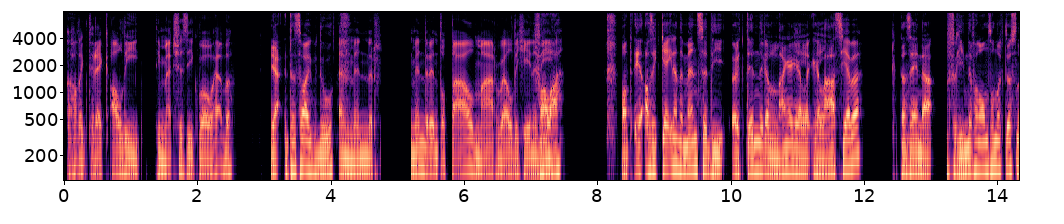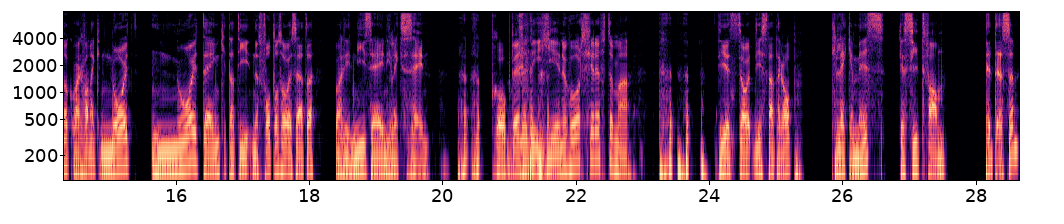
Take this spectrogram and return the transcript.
had ik direct al die, die matches die ik wou hebben. Ja, dat is wat ik bedoel. En minder, minder in totaal, maar wel degene die... Voilà. Want eh, als ik kijk naar de mensen die uit Tinder een langere relatie hebben, dan zijn dat vrienden van ons ondertussen ook, waarvan ik nooit, nooit denk dat die een foto zouden zetten waar die niet zijn gelijk ze zijn. Binnen die genevoorschriften, maar... Die, is, die staat erop, gelijk een mis. Je ziet van, dit is hem.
